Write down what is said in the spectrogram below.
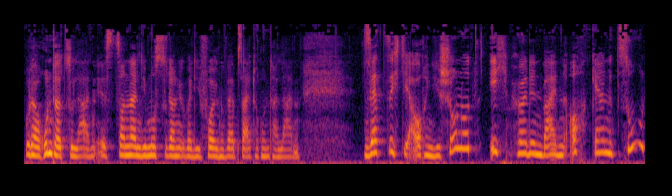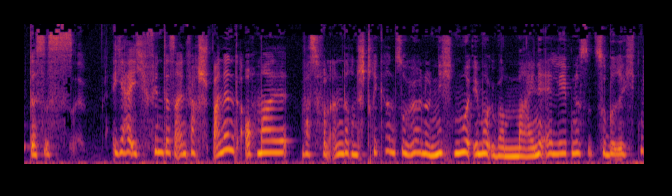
oder runterzuladen ist, sondern die musst du dann über die Folgenwebseite runterladen. Setze ich dir auch in die Shownotes. Ich höre den beiden auch gerne zu. Das ist, ja, ich finde es einfach spannend, auch mal was von anderen Strickern zu hören und nicht nur immer über meine Erlebnisse zu berichten,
